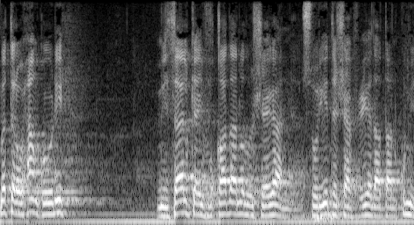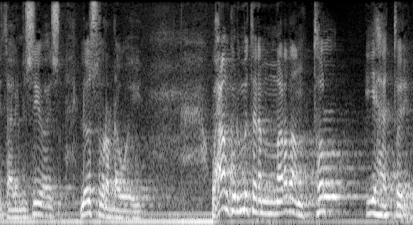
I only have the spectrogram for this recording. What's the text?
Matala waxaan ku idhi miaalka ay fuqadanadu sheegaan suuriyadda shaaficiyada haddaan ku miaalino si loo suuro dhaweeyo. Waxaan ku idhi matala maradan tol iyo ha tolin.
